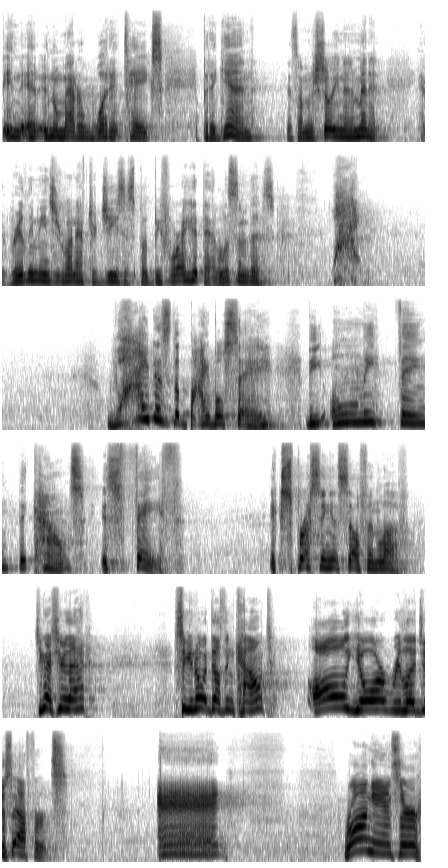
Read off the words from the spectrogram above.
in, in, no matter what it takes. But again, as I'm going to show you in a minute, it really means you run after Jesus. But before I hit that, listen to this. Why? Why does the Bible say the only thing that counts is faith expressing itself in love? Do you guys hear that? So, you know what doesn't count? All your religious efforts. And Wrong answer.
